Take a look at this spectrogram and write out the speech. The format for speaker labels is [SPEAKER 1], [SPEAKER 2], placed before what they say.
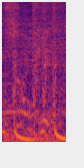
[SPEAKER 1] and choke it.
